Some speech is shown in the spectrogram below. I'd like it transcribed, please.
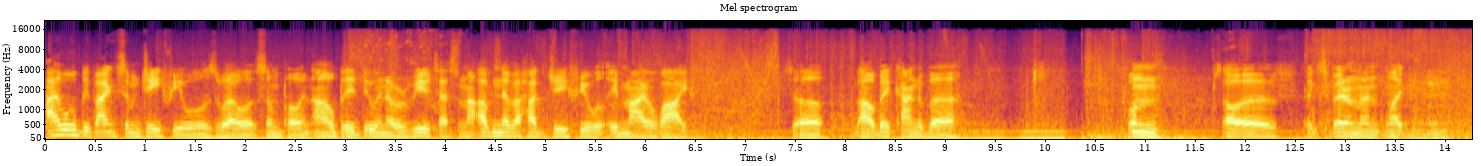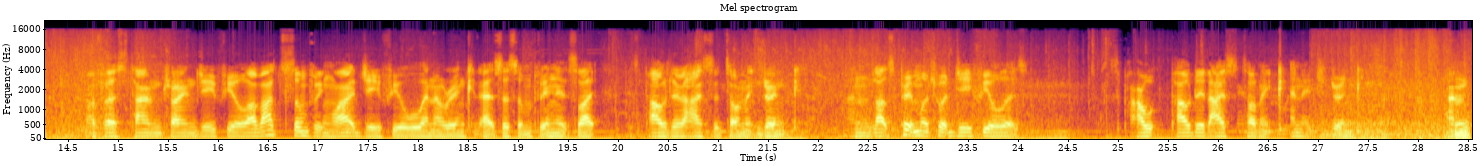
I will be buying some G Fuel as well at some point. I'll be doing a review test and I've never had G Fuel in my life. So that'll be kind of a fun sort of experiment like my first time trying G Fuel. I've had something like G Fuel when I was in cadets or something. It's like it's powdered isotonic drink. And that's pretty much what G Fuel is. It's pow powdered isotonic energy drink. And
